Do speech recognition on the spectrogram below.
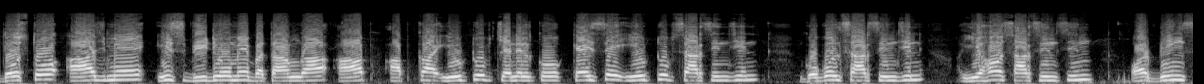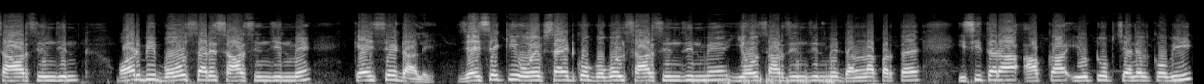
दोस्तों, आज मैं इस वीडियो में बताऊँगा आप आपका YouTube चैनल को कैसे YouTube search engine Google search engine यह सर्च इंजिन और बिंग सर्च इंजिन और भी बहुत सारे सर्च इंजिन में कैसे डालें। जैसे कि वेबसाइट को गूगल सर्च इंजिन में यह सर्च इंजिन में डालना पड़ता है। इसी तरह आपका यूट्यूब चैनल को भी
